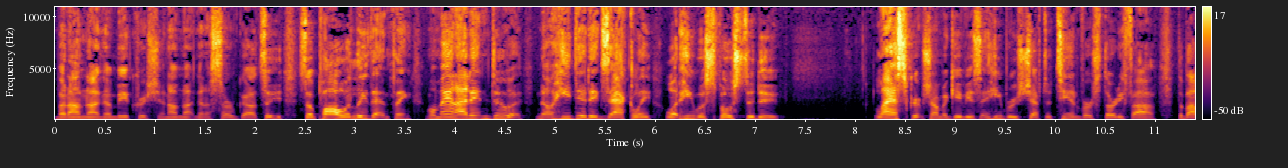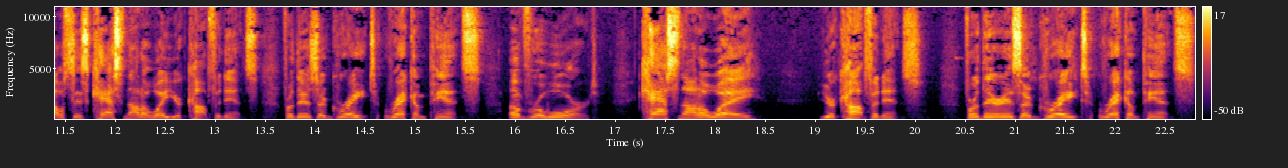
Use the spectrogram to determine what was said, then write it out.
but I'm not going to be a Christian. I'm not going to serve God. So, so Paul would leave that and think, well, man, I didn't do it. No, he did exactly what he was supposed to do. Last scripture I'm going to give you is in Hebrews chapter 10, verse 35. The Bible says, Cast not away your confidence, for there's a great recompense of reward. Cast not away your confidence, for there is a great recompense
